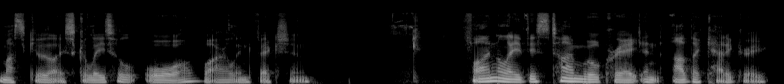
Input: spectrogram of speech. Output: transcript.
musculoskeletal or viral infection. Finally, this time we'll create an other category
